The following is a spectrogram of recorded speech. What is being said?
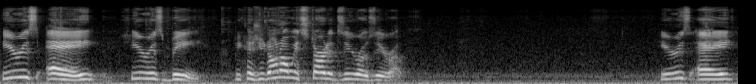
Here is A, here is B, because you don't always start at 0, 0. Here is A,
